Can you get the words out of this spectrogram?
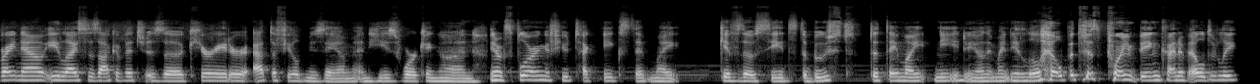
Right now, Eli Szakovich is a curator at the Field Museum, and he's working on, you know, exploring a few techniques that might give those seeds the boost that they might need. You know, they might need a little help at this point, being kind of elderly.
